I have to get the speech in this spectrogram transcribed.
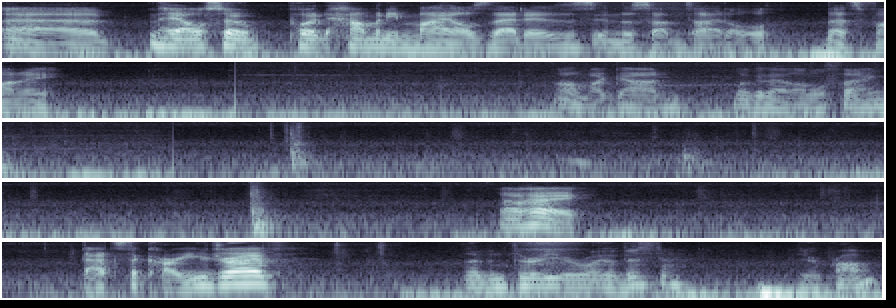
uh, they also put how many miles that is in the subtitle. That's funny. Oh my god. Look at that little thing. Oh hey. That's the car you drive? 1130 Arroyo Vista. Is there a problem?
